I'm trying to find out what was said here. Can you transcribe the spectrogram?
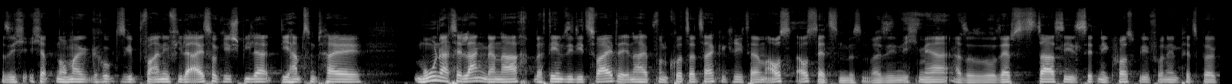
also ich, ich habe nochmal geguckt, es gibt vor allem viele Eishockeyspieler, die haben zum Teil monatelang danach, nachdem sie die zweite innerhalb von kurzer Zeit gekriegt haben, aus, aussetzen müssen, weil sie nicht mehr, also so selbst Starcy, Sidney Crosby von den Pittsburgh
